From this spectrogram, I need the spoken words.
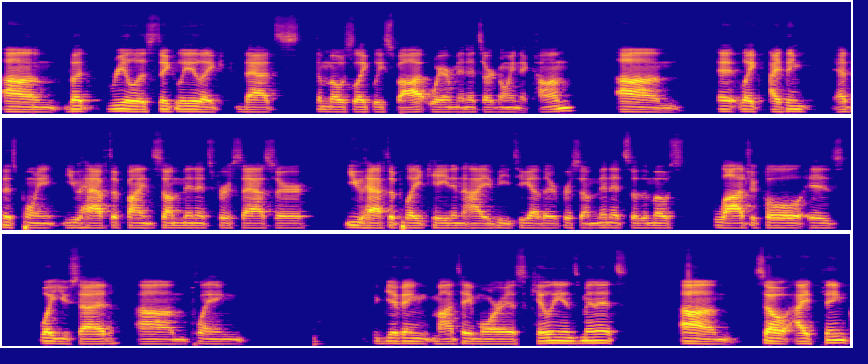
Um, but realistically, like that's the most likely spot where minutes are going to come. Um, it, like I think at this point you have to find some minutes for Sasser. You have to play Cade and Ivey together for some minutes. So the most logical is what you said, um, playing, giving Monte Morris Killian's minutes. Um, so I think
